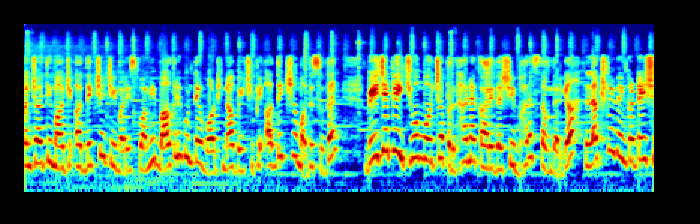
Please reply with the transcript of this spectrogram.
ಪಂಚಾಯಿತಿ ಮಾಜಿ ಅಧ್ಯಕ್ಷ ಮರಿಸ್ವಾಮಿ ಬಾಗಲಗುಂಟೆ ವಾರ್ಡಿನ ಬಿಜೆಪಿ ಅಧ್ಯಕ್ಷ ಮಧುಸೂದನ್, ಬಿಜೆಪಿ ಯುವ ಮೋರ್ಚಾ ಪ್ರಧಾನ ಕಾರ್ಯದರ್ಶಿ ಭರತ್ ಸೌಂದರ್ಯ, ಲಕ್ಷ್ಮೀ ವೆಂಕಟೇಶ್,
